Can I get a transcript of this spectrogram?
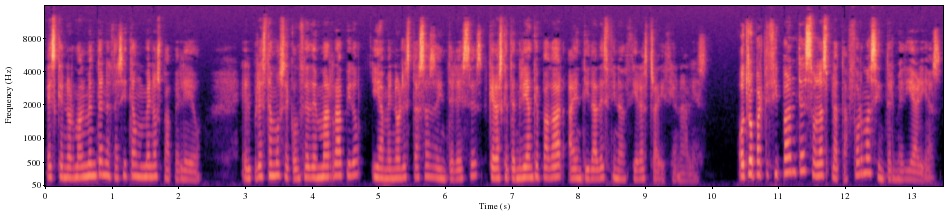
es que normalmente necesitan menos papeleo, el préstamo se concede más rápido y a menores tasas de intereses que las que tendrían que pagar a entidades financieras tradicionales. Otro participante son las plataformas intermediarias.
